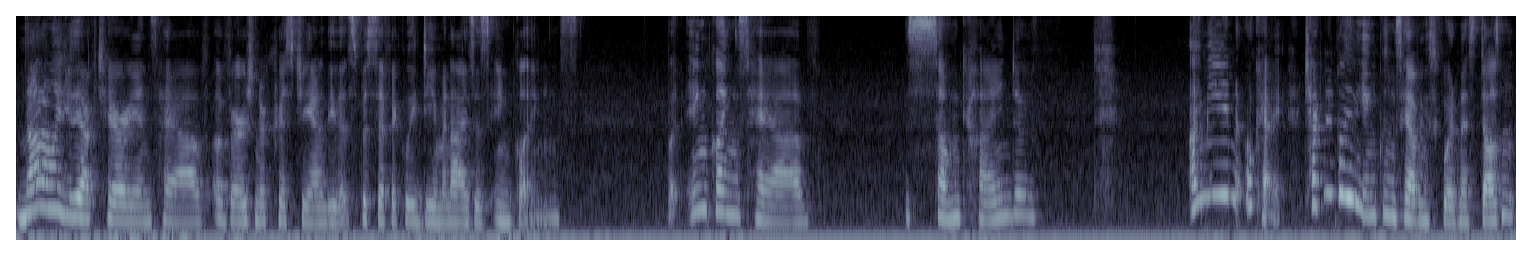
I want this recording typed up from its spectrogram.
not only do the Octarians have a version of Christianity that specifically demonizes Inklings, but Inklings have some kind of I mean, okay, technically the Inklings having Squidmas doesn't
